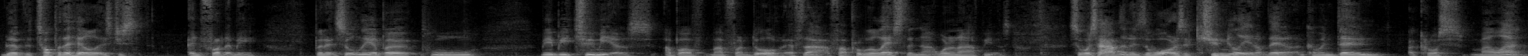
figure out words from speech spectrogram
The, the top of the hill is just in front of me, but it's only about ooh, maybe two meters above my front door, if that, if probably less than that, one and a half meters. So what's happening is the water is accumulating up there and coming down across my land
